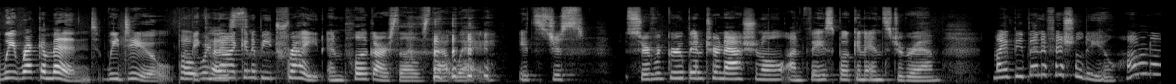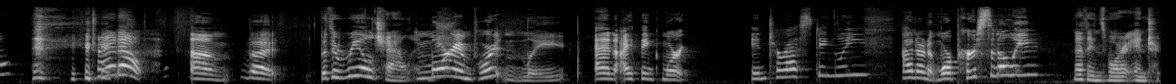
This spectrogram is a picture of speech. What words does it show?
we recommend. We do. But we're not going to be trite and plug ourselves that way. it's just Servant Group International on Facebook and Instagram might be beneficial to you. I don't know. Try it out. Um, but But the real challenge. more importantly, and I think more interestingly, I don't know, more personally, Nothing's more inter-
